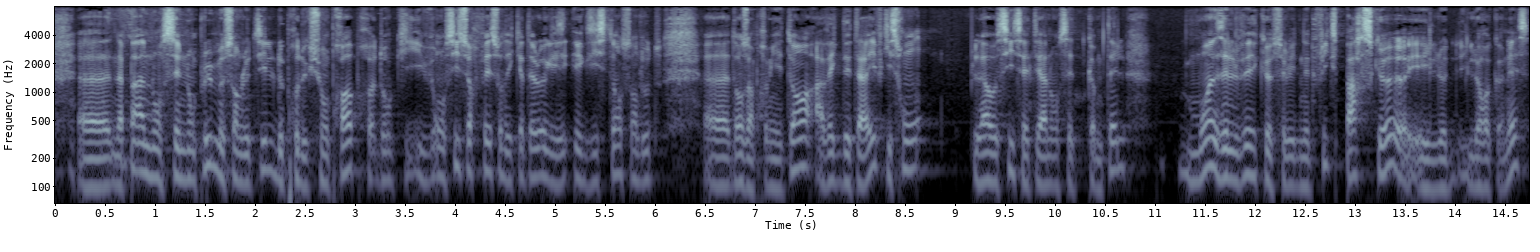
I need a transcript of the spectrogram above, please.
n'a pas annoncé non plus, me semble-t-il, de production propre. Donc ils vont aussi surfer sur des catalogues existants sans doute euh, dans un premier temps, avec des tarifs qui seront là aussi, ça a été annoncé comme tel, moins élevé que celui de Netflix parce que, et ils le, reconnaissent,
